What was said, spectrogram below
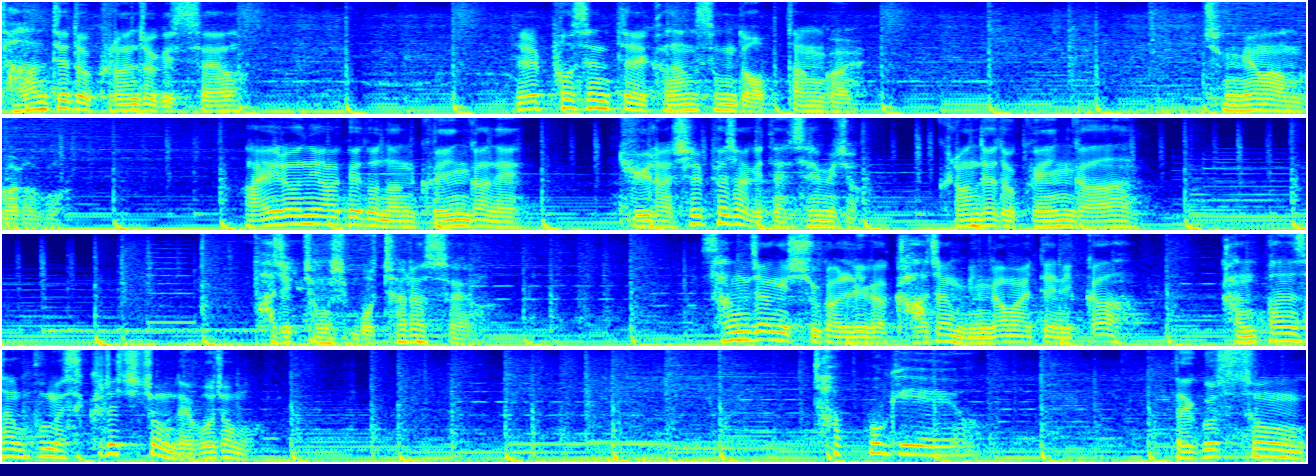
나한테도 그런 적 있어요. 1%의 가능성도 없단 걸 증명한 거라고. 아이러니하게도 난 그 인간의 유일한 실패작이 된 셈이죠. 그런데도 그 인간 아직 정신 못 차렸어요. 상장 이슈 관리가 가장 민감할 때니까 간판 상품에 스크래치 좀 내보죠 뭐. 자폭이에요. 내 구성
